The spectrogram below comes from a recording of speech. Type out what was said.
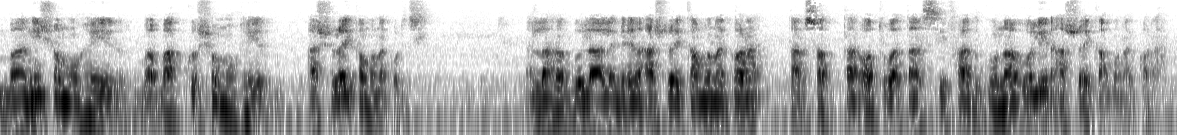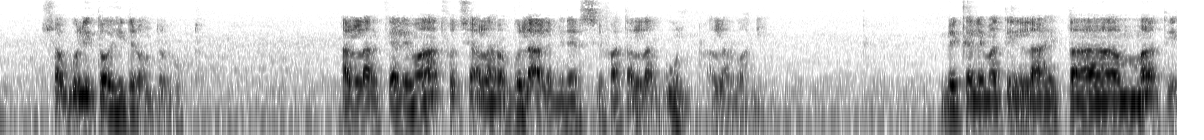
বাণী সমূহের বা বাক্য সমূহের আশ্রয় কামনা করছি। আল্লাহ রবুল্লা আলমিনের আশ্রয় কামনা করা, তার সত্তার অথবা তার সিফাত গুণাবলীর আশ্রয় কামনা করা, সবগুলি তহিদের অন্তর্ভুক্ত। আল্লাহর ক্যালিমাত হচ্ছে আল্লাহ রবুল্লা আলমিনের সিফাত, আল্লাহর গুণ, আল্লাহর বাণী। বেকালিমাতিল্লাহ তামাতে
